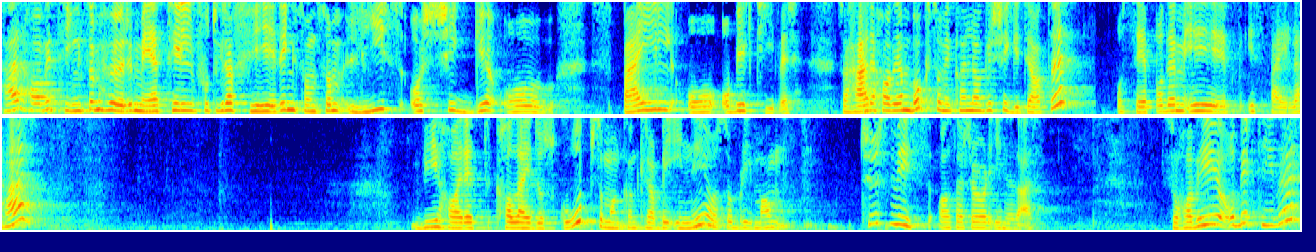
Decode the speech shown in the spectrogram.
Her har vi ting som hører med til fotografering, sånn som lys og skygge og speil og objektiver. Så her har vi en boks som vi kan lage skyggeteater og se på dem i, i speilet her. Vi har et kaleidoskop som man kan krabbe inn i, og så blir man tusenvis av seg sjøl inni der. Så har vi objektiver.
